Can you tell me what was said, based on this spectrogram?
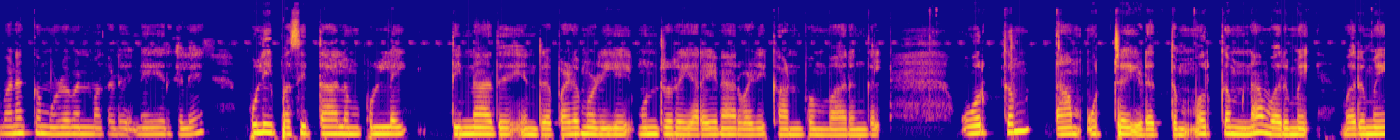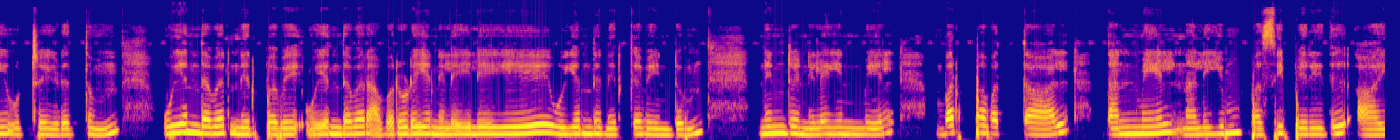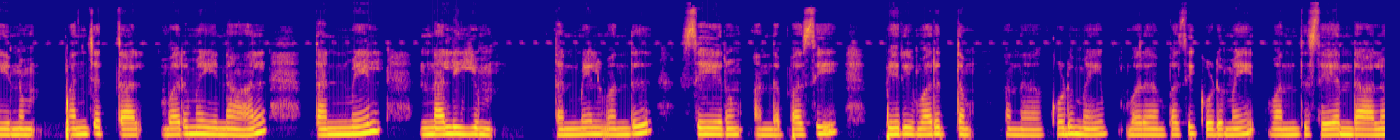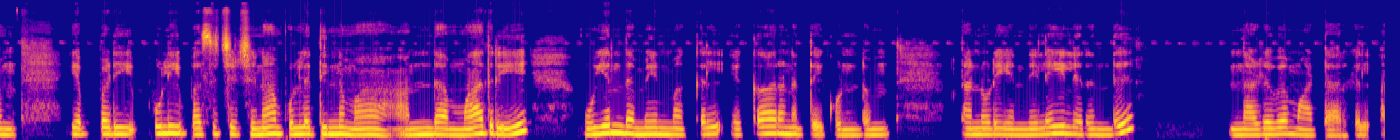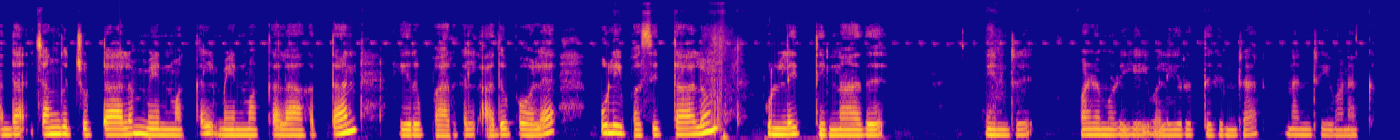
வணக்கம் உழவன் மகடு நேயர்களே. புலி பசித்தாலும் புல்லை தின்னாது என்ற பழமொழியை முன்றுரை அறையனார் வழி காண்போம் வாருங்கள். ஓர்க்கம் தாம் உற்ற இடத்தும் ஒர்க்கம்னா வறுமை. வறுமை உற்ற இடத்தும் உயர்ந்தவர் நிற்பவே உயர்ந்தவர் அவருடைய நிலையிலேயே உயர்ந்து நிற்க வேண்டும். நின்ற நிலையின் மேல் வற்பவத்தால் தன்மேல் நலியும் பசி பெரிது ஆயினும் பஞ்சத்தால் வறுமையினால் தன்மேல் நலியும். தன்மேல் வந்து சேரும் அந்த பசி பெரி வருத்தம். அந்த கொடுமை வர பசி கொடுமை வந்து சேர்ந்தாலும் எப்படி புலி பசிச்சிச்சுன்னா புல்லை தின்னுமா? அந்த மாதிரி உயர்ந்த மேன்மக்கள் எக்காரணத்தை கொண்டும் தன்னுடைய நிலையிலிருந்து நழுவ மாட்டார்கள். அதான் சங்கு சுட்டாலும் மேன்மக்கள் மேன்மக்களாகத்தான் இருப்பார்கள். அதுபோல புலி பசித்தாலும் புல்லை தின்னாது என்று பழமொழியை வலியுறுத்துகின்றார். நன்றி வணக்கம்.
